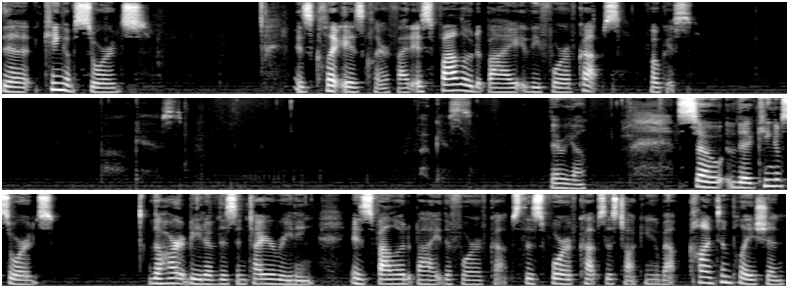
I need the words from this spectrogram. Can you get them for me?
the King of Swords is, cl- is clarified, is followed by the Four of Cups. Focus. Focus. Focus. There we go. So the King of Swords, the heartbeat of this entire reading, is followed by the Four of Cups. This Four of Cups is talking about contemplation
